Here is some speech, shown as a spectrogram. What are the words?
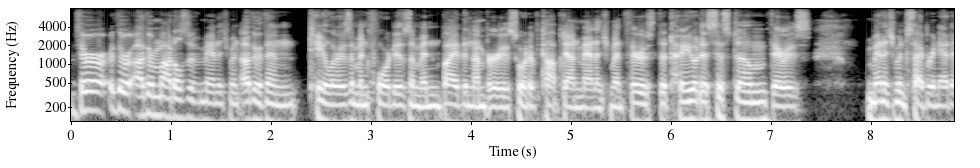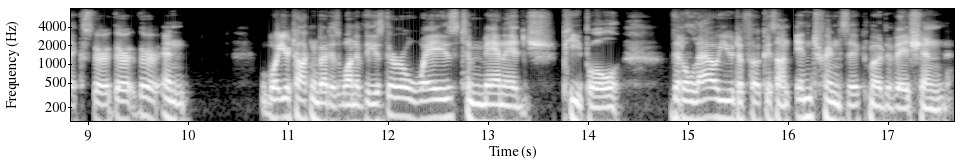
There are there are other models of management other than Taylorism and Fordism and by the numbers sort of top down management. There's the Toyota system. There's management cybernetics. There there there and what you're talking about is one of these. There are ways to manage people that allow you to focus on intrinsic motivation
